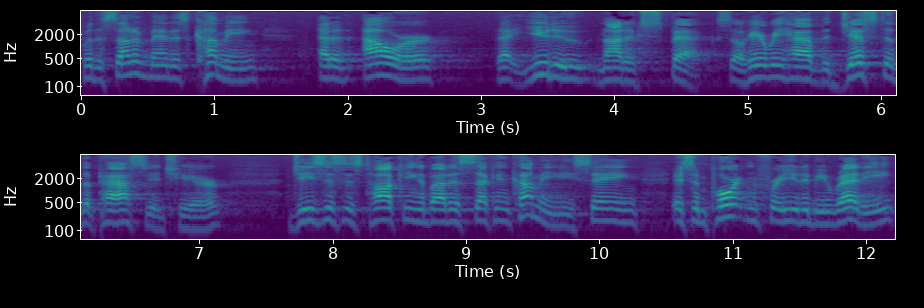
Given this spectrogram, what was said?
for the Son of Man is coming at an hour that you do not expect. So here we have the gist of the passage here. Jesus is talking about his second coming. He's saying it's important for you to be ready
